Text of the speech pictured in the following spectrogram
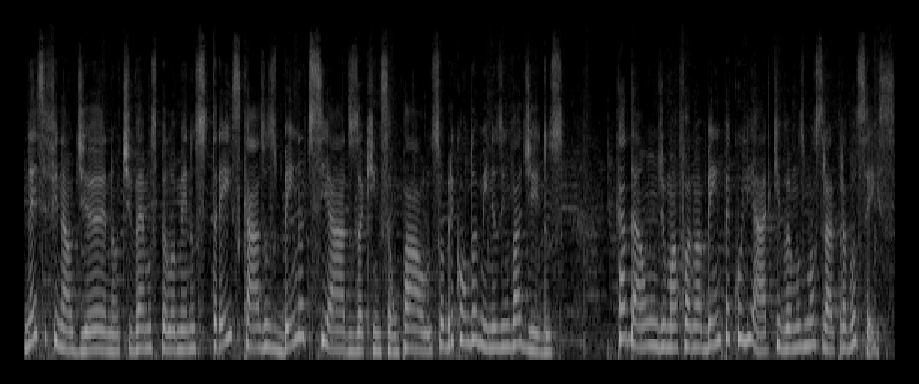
Nesse final de ano, tivemos pelo menos três casos bem noticiados aqui em São Paulo sobre condomínios invadidos cada um de uma forma bem peculiar que vamos mostrar para vocês.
